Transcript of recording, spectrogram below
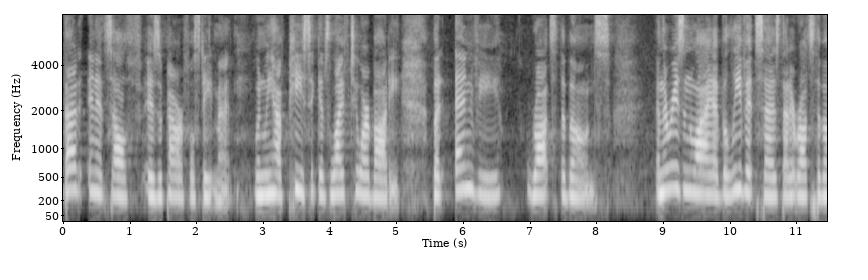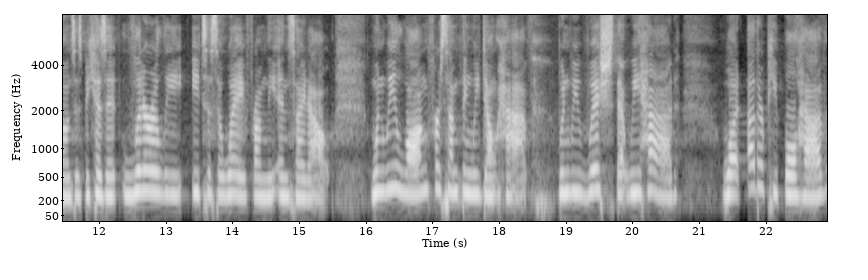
That in itself is a powerful statement. When we have peace, it gives life to our body. But envy rots the bones. And the reason why I believe it says that it rots the bones is because it literally eats us away from the inside out. When we long for something we don't have, when we wish that we had what other people have,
